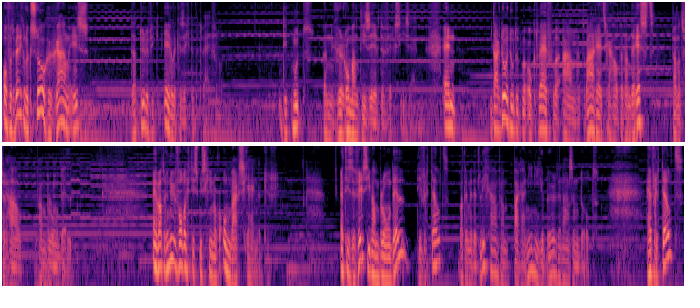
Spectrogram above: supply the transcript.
Of het werkelijk zo gegaan is, dat durf ik eerlijk gezegd te betwijfelen. Dit moet een geromantiseerde versie zijn. En daardoor doet het me ook twijfelen aan het waarheidsgehalte van de rest van het verhaal van Blondel. En wat er nu volgt is misschien nog onwaarschijnlijker. Het is de versie van Blondel die vertelt wat er met het lichaam van Paganini gebeurde na zijn dood. Hij vertelt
